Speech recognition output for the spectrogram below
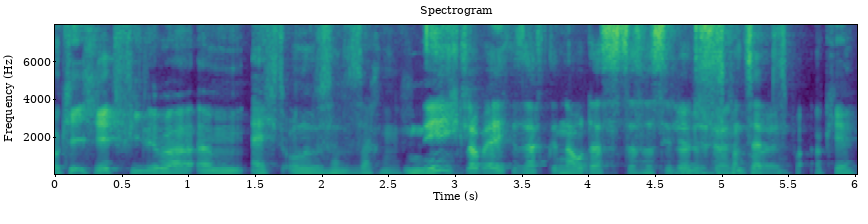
Okay, ich rede viel über ähm, echt uninteressante Sachen. Nee, ich glaube ehrlich gesagt, genau das ist das, was die Okay, Leute das ist das hören Konzept. wollen. Des, okay.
